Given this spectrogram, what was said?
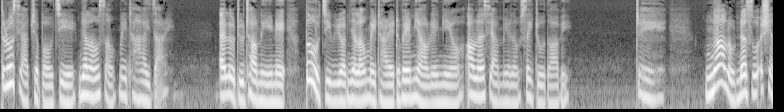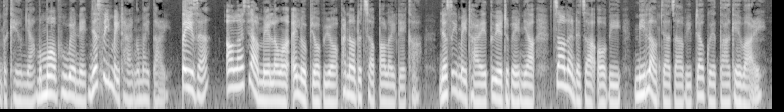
သူတို့ဆရာဖြစ်ပုံကြည့်မျက်လုံးစုံမှိတ်ထားလိုက်ကြတယ်။အဲ့လိုဒူးထောက်နေရင်နဲ့သူ့ကိုကြည့်ပြီးတော့မျက်လုံးမိတ်ထားတဲ့တပည့်နှစ်ယောက်လေးမြင်အောင်အော်လန်းဆရာမဲလုံးစိတ်တူသွားပြီ။တဲငါလိုနှက်ဆိုးအရှင်သခင်များမမော်ဖူးပဲနဲ့မျက်စိမိတ်ထားငမိုက်သားရီသေစံအော်လန်းဆရာမဲလုံးကအဲ့လိုပြောပြီးတော့ဖနှောက်တစ်ချက်ပေါက်လိုက်တဲ့အခါ မျက်စိမိတ်ထားတဲ့သူ့ရဲ့တပည့်ညောင်ကြောက်လန့်တကြအော်ပြီးမီးလောင်ပြကြပြီးပျောက်ကွယ်သွားခဲ့ပါတယ်။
